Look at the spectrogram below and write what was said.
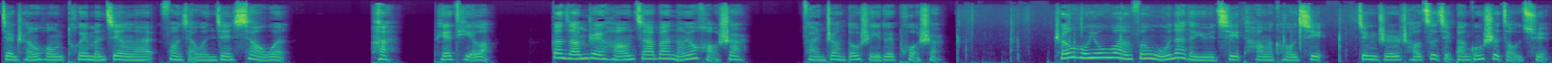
见陈红推门进来，放下文件，笑问：“嗨，别提了，干咱们这行加班能有好事儿？反正都是一堆破事儿。”陈红用万分无奈的语气叹了口气。径直朝自己办公室走去。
